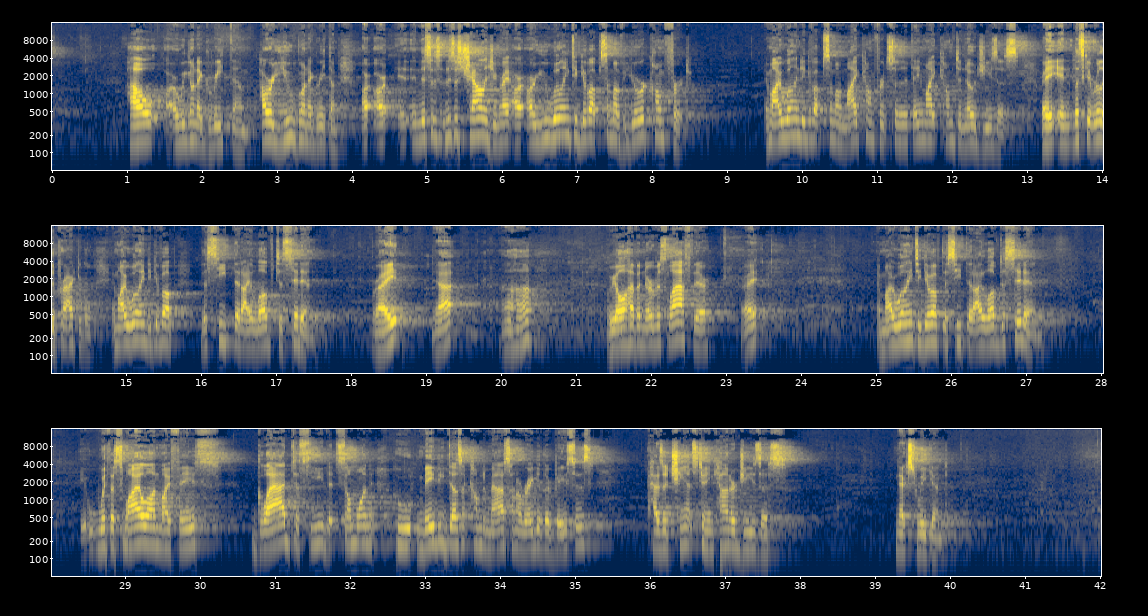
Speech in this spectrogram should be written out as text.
How are we going to greet them? How are you going to greet them? Are, are, and this is, this is challenging, right? Are, are you willing to give up some of your comfort? Am I willing to give up some of my comfort so that they might come to know Jesus? Right? And let's get really practical. Am I willing to give up the seat that I love to sit in? Right? Yeah? Uh huh. We all have a nervous laugh there, right? Am I willing to give up the seat that I love to sit in? With a smile on my face, glad to see that someone who maybe doesn't come to Mass on a regular basis has a chance to encounter Jesus next weekend.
